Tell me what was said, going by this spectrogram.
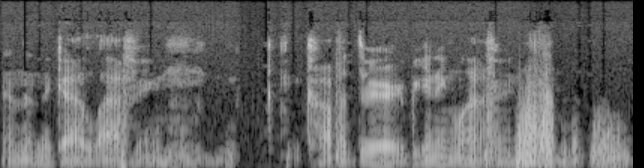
And then the guy laughing cop at the very beginning laughing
